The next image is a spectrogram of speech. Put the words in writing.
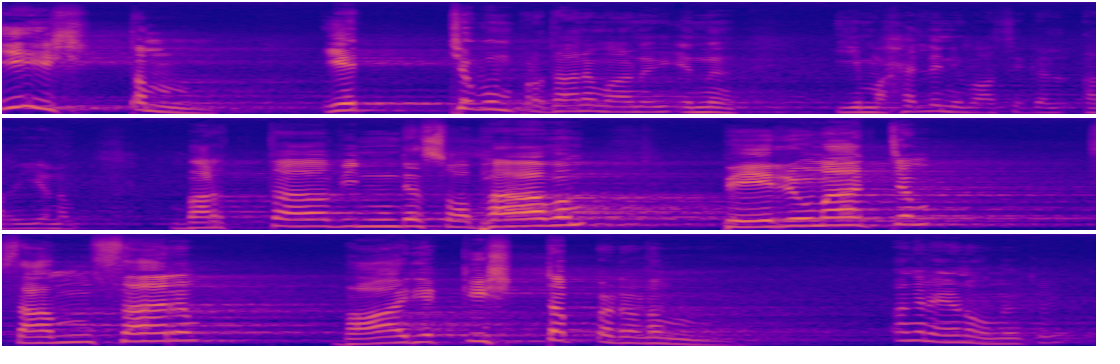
ഈ ഇഷ്ടം ഏറ്റവും പ്രധാനമാണ് എന്ന് ഈ മഹല്ല നിവാസികൾ അറിയണം. ഭർത്താവിന്റെ സ്വഭാവം പെരുമാറ്റം സംസാരം ഭാര്യയ്ക്ക് ഇഷ്ടപ്പെടണം. അങ്ങനെയാണോ നിങ്ങൾക്ക്?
